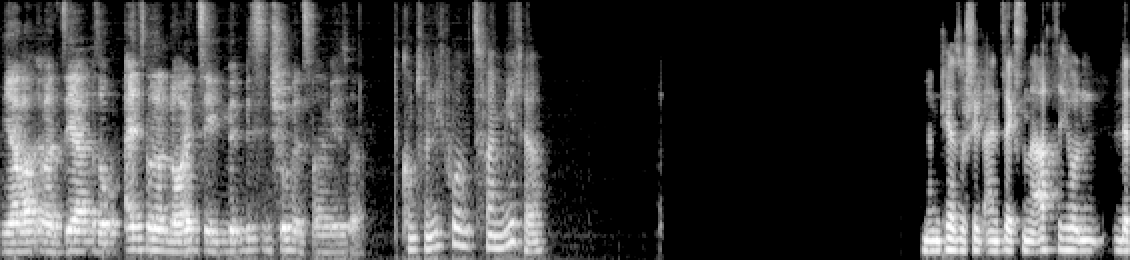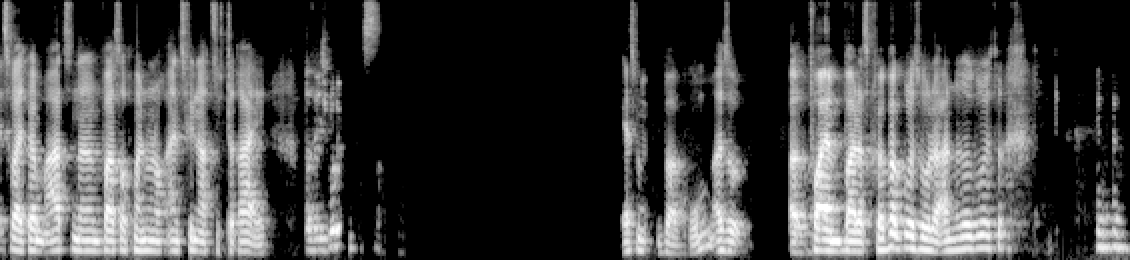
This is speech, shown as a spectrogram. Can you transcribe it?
Ja, aber, aber sehr, also 1,90 mit ein bisschen Schummel, 2 Meter. Du kommst mir nicht vor wie zwei Meter. In meinem Perso steht 1,86 und letztes war ich beim Arzt und dann war es auf mal nur noch 1,84,3. Also ich wurde. Erstmal, warum? Also, also, vor allem war das Körpergröße oder andere Größe?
